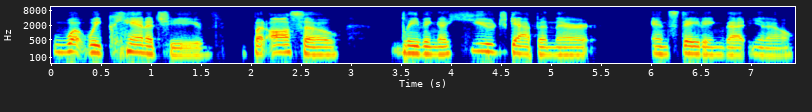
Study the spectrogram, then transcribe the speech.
what we can achieve, but also leaving a huge gap in there and stating that, you know,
